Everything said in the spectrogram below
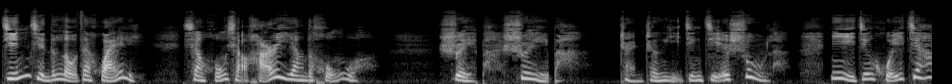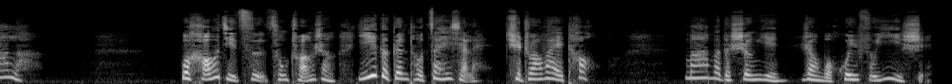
紧紧的搂在怀里，像哄小孩一样的哄我：“睡吧，睡吧，战争已经结束了，你已经回家了。”我好几次从床上一个跟头栽下来去抓外套。妈妈的声音让我恢复意识，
